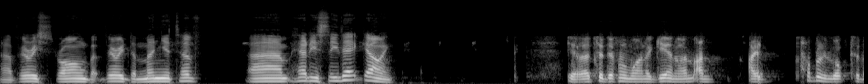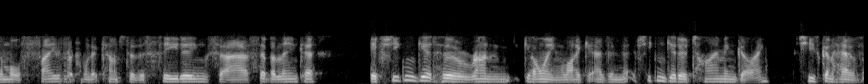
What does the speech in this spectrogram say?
uh, very strong but very diminutive. Um, how do you see that going? Yeah, that's a different one. Again, I'm, I'm I probably look to the more favourite when it comes to the seedings. Sabalenka if she can get her run going, like as in if she can get her timing going, she's going to have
